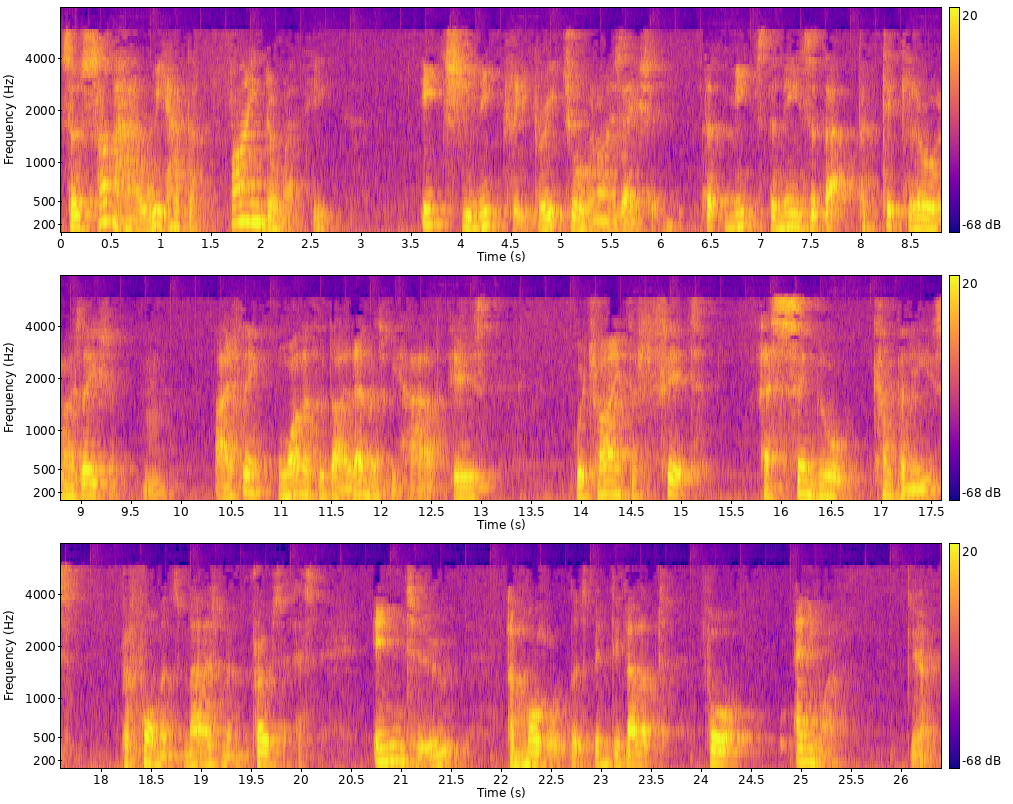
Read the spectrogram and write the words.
So somehow we have to find a way, each uniquely for each organisation, that meets the needs of that particular organisation. Mm. I think one of the dilemmas we have is we're trying to fit a single company's performance management process into a model that's been developed for anyone. Yeah.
